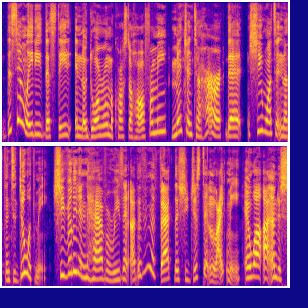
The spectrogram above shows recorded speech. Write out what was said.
this young lady that stayed in the dorm room across the hall from me mentioned to her that she wanted nothing to do with me. She really didn't have a reason other than the fact that she just didn't like me. And while I understood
